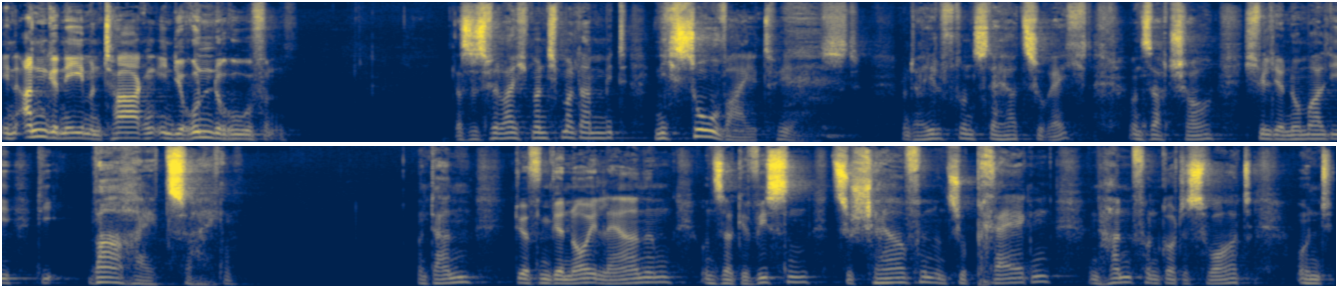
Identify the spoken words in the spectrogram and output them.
in angenehmen Tagen in die Runde rufen, dass es vielleicht manchmal damit nicht so weit her ist. Und da hilft uns der Herr zurecht und sagt, schau, ich will dir nur mal die, die Wahrheit zeigen. Und dann dürfen wir neu lernen, unser Gewissen zu schärfen und zu prägen anhand von Gottes Wort und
